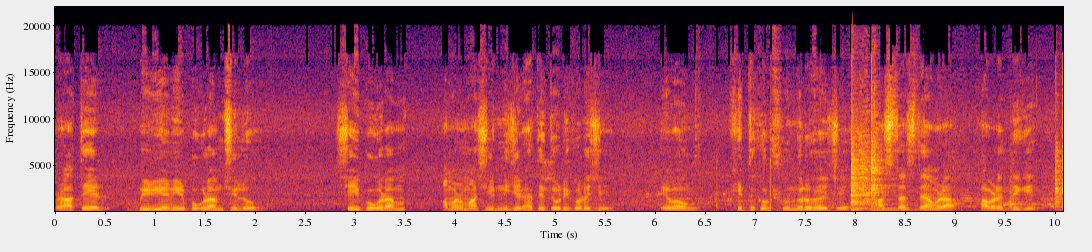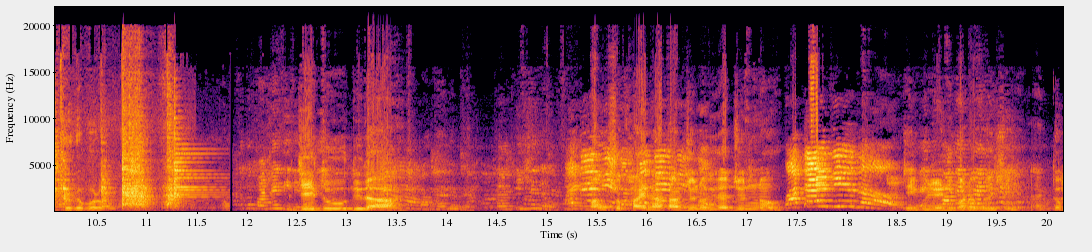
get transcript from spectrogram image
রাতের বিরিয়ানির প্রোগ্রাম ছিল সেই প্রোগ্রাম আমার মাসির নিজের হাতে তৈরি করেছে এবং খেতে খুব সুন্দর হয়েছে আস্তে আস্তে আমরা খাবারের দিকে ঢুকে পড়ব। যেহেতু দিদা? মাংস খায় না, তার জন্য দিদার জন্য এই বিরিয়ানি করা হয়েছে একদম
